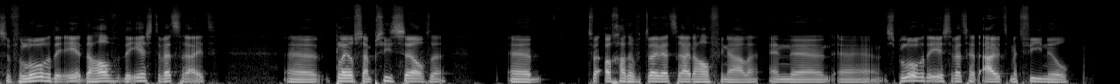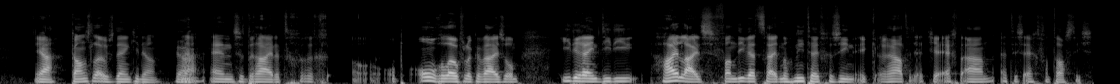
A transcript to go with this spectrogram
Ze verloren de, eer- de, halve, de eerste wedstrijd. Playoffs zijn precies hetzelfde. Eh, twe- oh, gaat over twee wedstrijden, halve finale. En ze verloren de eerste wedstrijd uit met 4-0. Ja, kansloos denk je dan. Ja. Ja. en ze draaiden het op ongelofelijke wijze om. Iedereen die die highlights van die wedstrijd nog niet heeft gezien, ik raad het je echt aan. Het is echt fantastisch.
